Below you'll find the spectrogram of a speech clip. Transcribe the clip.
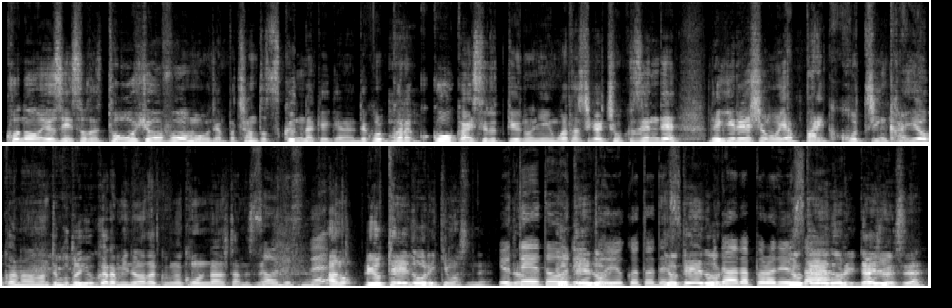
この要するにそうです投票フォームをやっぱちゃんと作んなきゃいけない。ので、これこれええ。後悔するっていうのに、私が直前でレギュレーションをやっぱりこっちに変えようかななんてことを言うから箕輪田君が混乱したんですね。そうですね。あの予定通りいきますね。予定通りということです予定通り。箕輪田プロデューサー。予定通り。大丈夫ですね？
